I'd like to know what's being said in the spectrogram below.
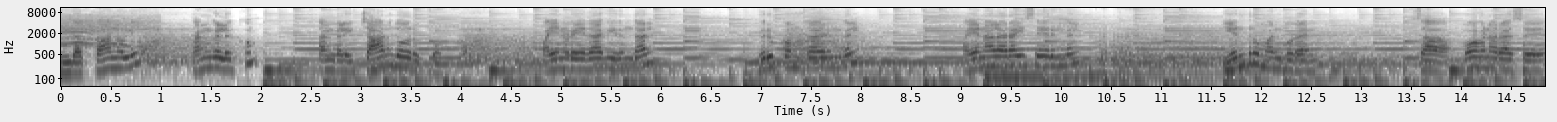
இந்த காணொளி தங்களுக்கும் தங்களை சார்ந்தோருக்கும் பயனுடையதாக இருந்தால் விருப்பம் தாருங்கள் பயனாளராய் சேருங்கள் என்றும் அன்புடன் சா. மோகனராசு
